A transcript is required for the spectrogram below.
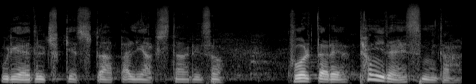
우리 애들 죽겠수다 빨리 합시다. 그래서 9월 달에 평일에 했습니다.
